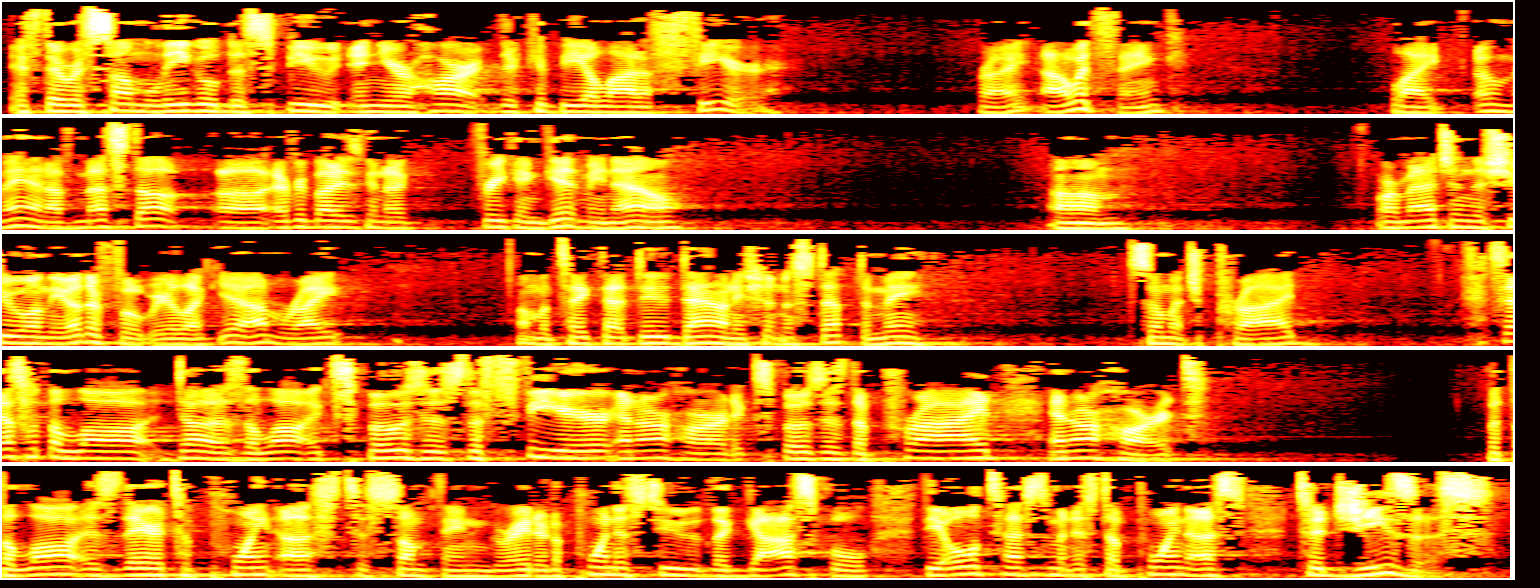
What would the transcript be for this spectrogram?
if there was some legal dispute in your heart, there could be a lot of fear, right? I would think. Like, oh man, I've messed up. Uh, everybody's going to freaking get me now. Um, or imagine the shoe on the other foot where you're like, yeah, I'm right. I'm going to take that dude down. He shouldn't have stepped to me. So much pride. See, that's what the law does. The law exposes the fear in our heart, exposes the pride in our heart. But the law is there to point us to something greater, to point us to the gospel. The Old Testament is to point us to Jesus.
